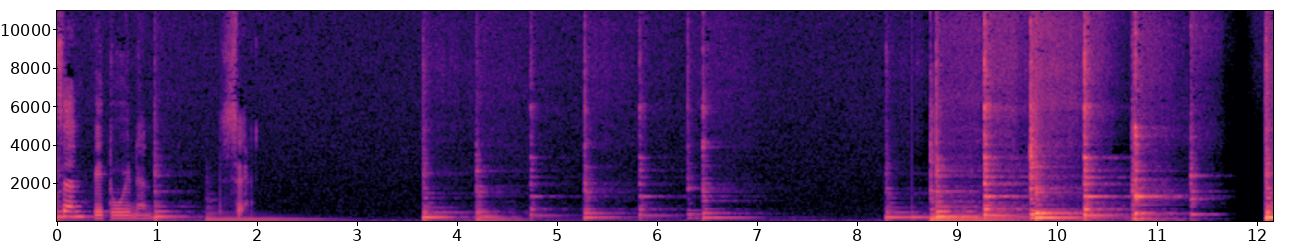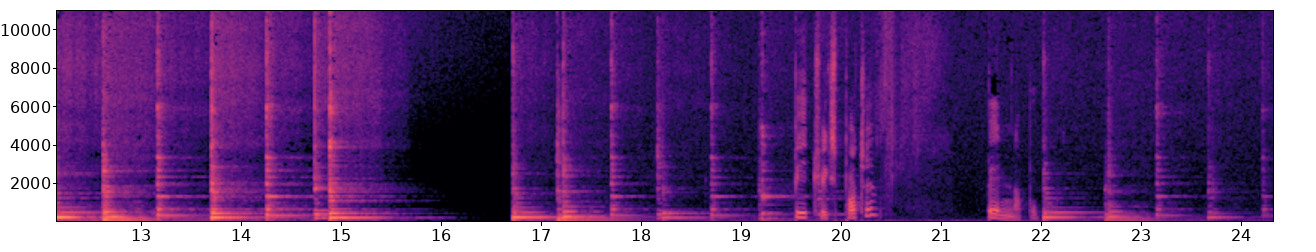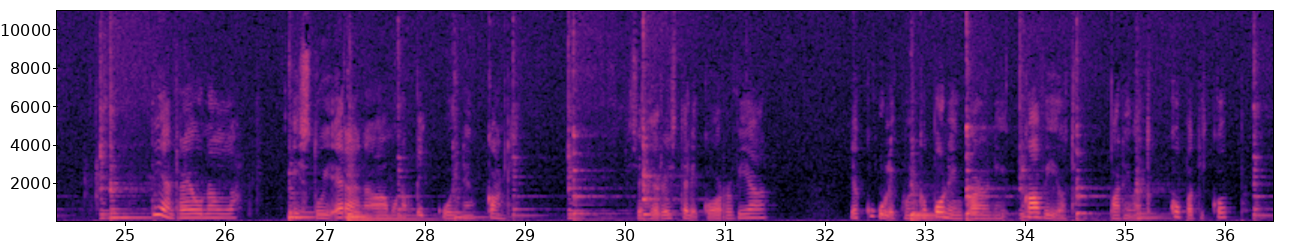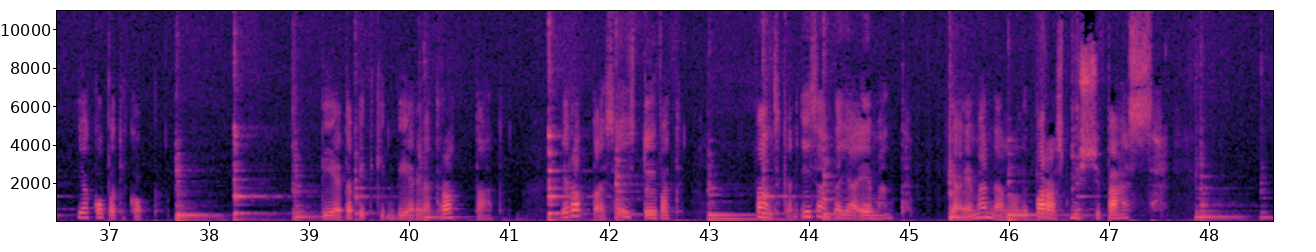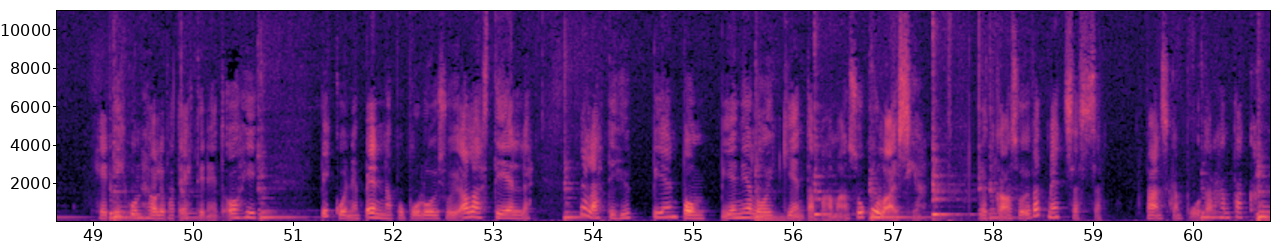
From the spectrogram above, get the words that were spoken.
Sen pituinen Potter, pennapupu. Tien reunalla istui eräänä aamuna pikkuinen kani. Se höristeli korviaan ja kuuli, kuinka ponin kaviot panivat kopotikop ja kopotikop. Tietä pitkin vierivät rattaat ja rattaissa istuivat Vänskän isäntä ja emäntä ja emännällä oli paras myssy päässään. Heti kun he olivat ehtineet ohi, pikkuinen pennapupu luisui alastielle ja lähti hyppien, pomppien ja loikkien tapaamaan sukulaisiaan, jotka asuivat metsässä Vänskan puutarhan takana.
